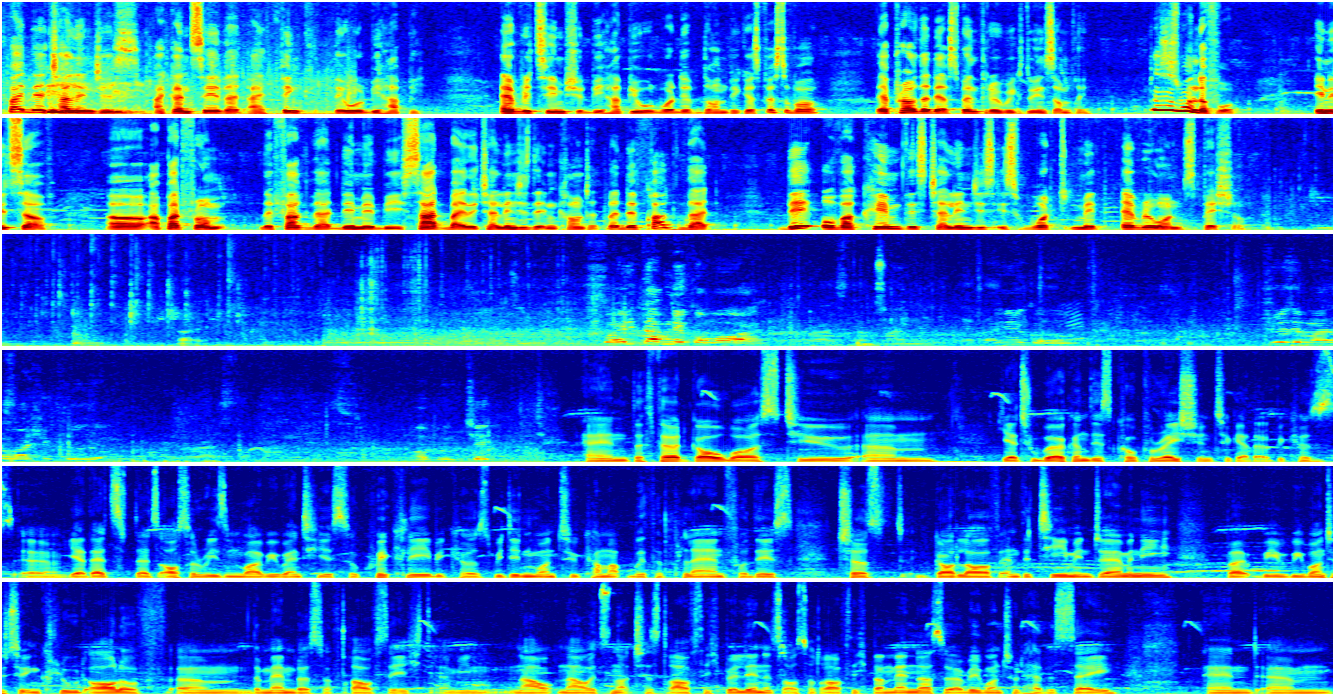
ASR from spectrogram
Despite their challenges, I can say that I think they will be happy. Every team should be happy with what they've done because, first of all, they're proud that they've spent three weeks doing something. This is wonderful in itself. Uh, apart from the fact that they may be sad by the challenges they encountered, but the fact that they overcame these challenges is what made everyone special. And the third goal was to um, yeah to work on this cooperation together because uh, yeah that's that's also a reason why we went here so quickly because we didn't want to come up with a plan for this just Godlove and the team in Germany but we, we wanted to include all of um, the members of Draufsicht. I mean now now it's not just Draufsicht Berlin it's also Draufsicht Bamenda so everyone should have a say and um,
